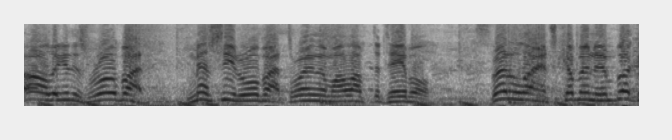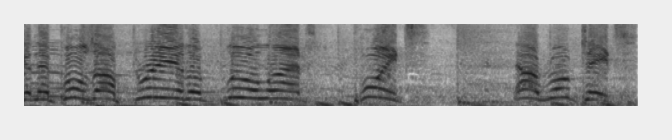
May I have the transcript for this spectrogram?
Oh, look at this robot. Messy robot throwing them all off the table. Red Alliance coming in and look, and they pulls off three of the Blue Alliance points. Now rotates.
